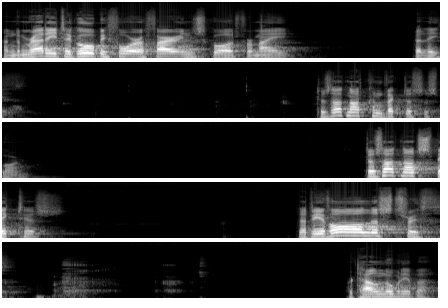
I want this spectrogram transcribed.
and am ready to go before a firing squad for my belief. Does that not convict us this morning? Does that not speak to us? That we have all this truth. We're telling nobody about it.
